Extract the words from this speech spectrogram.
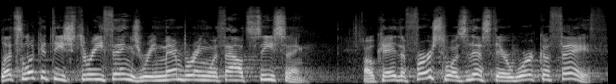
Let's look at these three things, remembering without ceasing. Okay, the first was this their work of faith.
